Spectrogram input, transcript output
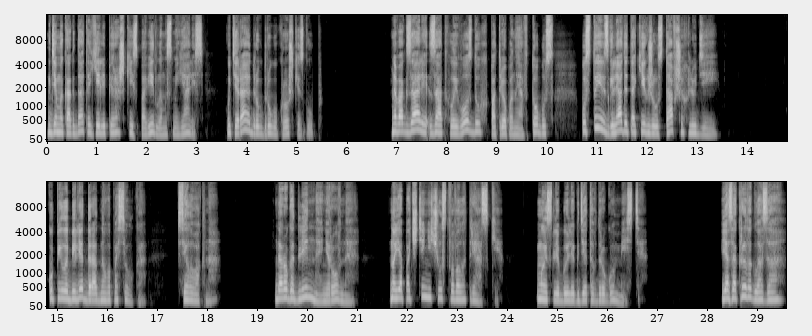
где мы когда-то ели пирожки с повидлом и смеялись, утирая друг другу крошки с губ. На вокзале затхлый воздух, потрёпанный автобус, пустые взгляды таких же уставших людей. Купила билет до родного поселка. Села у окна. Дорога длинная, неровная, но я почти не чувствовала тряски. Мысли были где-то в другом месте. Я закрыла глаза,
